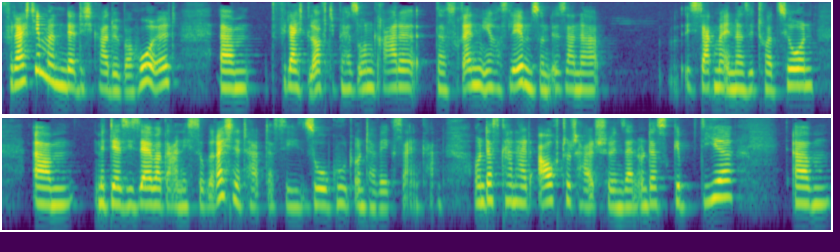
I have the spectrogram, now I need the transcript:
vielleicht jemanden, der dich gerade überholt. Ähm, vielleicht läuft die Person gerade das Rennen ihres Lebens und ist an einer, ich sag mal, in einer Situation, ähm, mit der sie selber gar nicht so gerechnet hat, dass sie so gut unterwegs sein kann. Und das kann halt auch total schön sein. Und das gibt dir ähm,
